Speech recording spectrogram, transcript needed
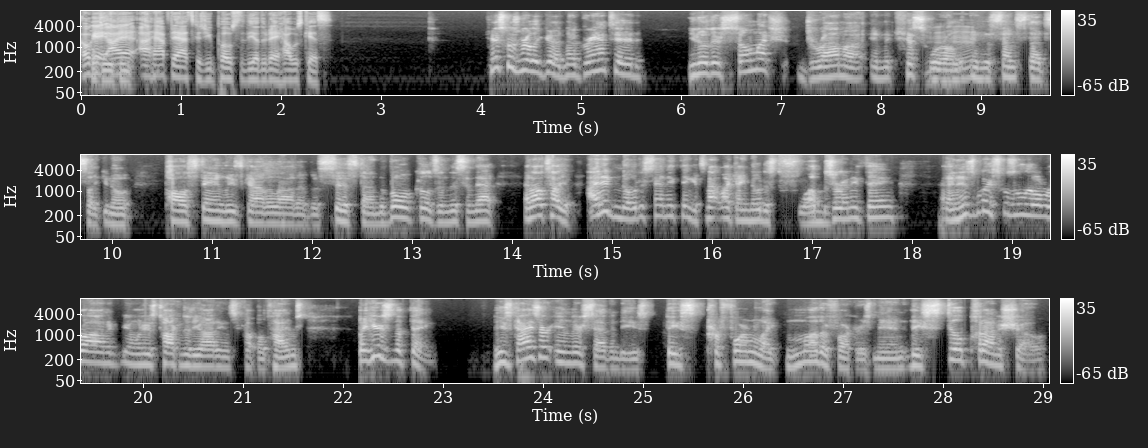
Okay, do I, think? I have to ask because you posted the other day. How was Kiss? Kiss was really good. Now, granted, you know, there's so much drama in the Kiss world Mhm. in the sense that's like, you know, Paul Stanley's got a lot of assist on the vocals and this and that. And I'll tell you, I didn't notice anything. It's not like I noticed flubs or anything. And his voice was a little raw you know, when he was talking to the audience a couple times. But here's the thing these guys are in their 70s. They perform like motherfuckers, man. They still put on a show.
